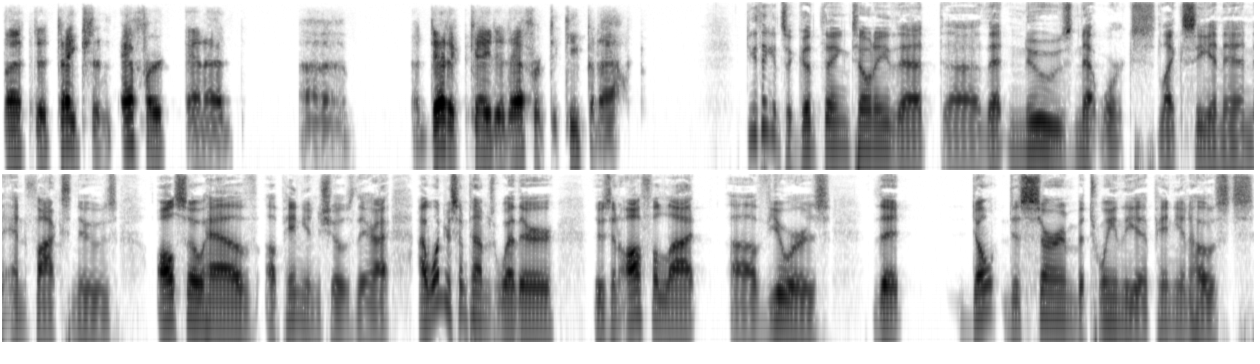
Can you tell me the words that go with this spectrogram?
but it takes an effort and a uh, a dedicated effort to keep it out. Do you think it's a good thing, Tony, that uh, that news networks like CNN and Fox News also have opinion shows there? I, I wonder sometimes whether there's an awful lot of viewers that don't discern between the opinion hosts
